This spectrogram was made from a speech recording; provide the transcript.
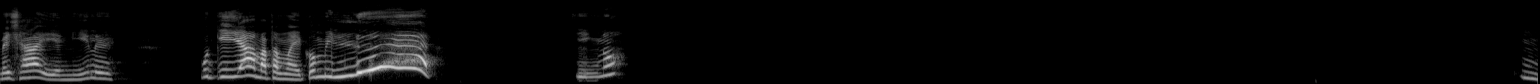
ไม่ใช่อย่างนี้เลย เมื่อกี้ย่ามาทำไมก็ไม่เลือกจริงเนาะอืม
